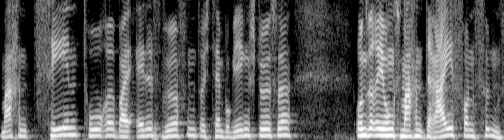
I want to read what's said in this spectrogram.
machen zehn Tore bei elf Würfen durch Tempo-Gegenstöße. Unsere Jungs machen drei von fünf.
